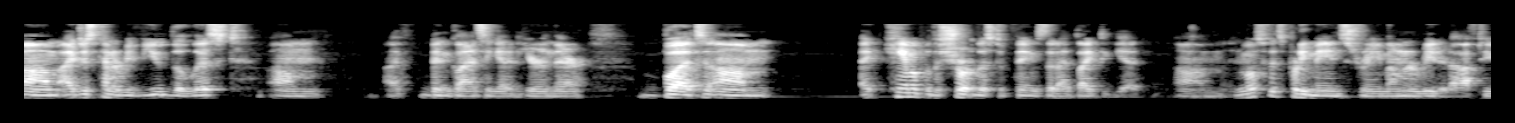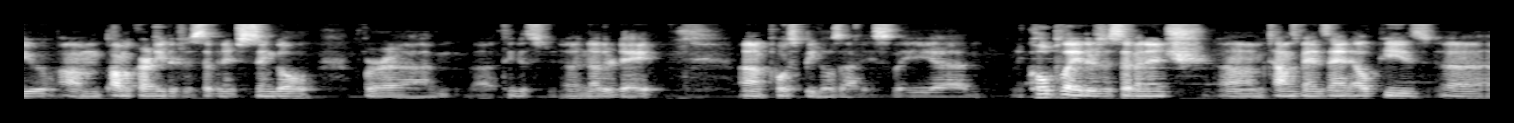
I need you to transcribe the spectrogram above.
Um, I just kind of reviewed the list. Um, I've been glancing at it here and there, but um, I came up with a short list of things that I'd like to get. Um, and most of it's pretty mainstream. I'm going to read it off to you. Um, Paul McCartney, there's a seven-inch single for um, I think it's another day um, post Beatles, obviously. Uh, Coldplay, there's a 7 inch um, Townes Van Zandt LPs uh,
